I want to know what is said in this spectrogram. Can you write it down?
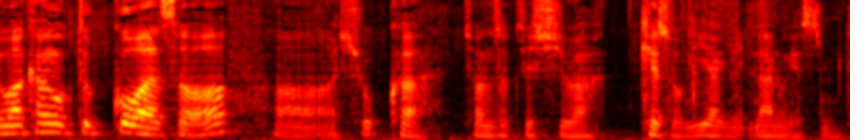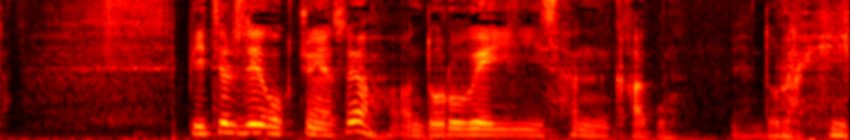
음악 한 곡 듣고 와서 어, 쇼카 전석재 씨와 계속 이야기 나누겠습니다. 비틀즈의 곡 중에서요. 노르웨이산 가구, 네, 노르웨이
